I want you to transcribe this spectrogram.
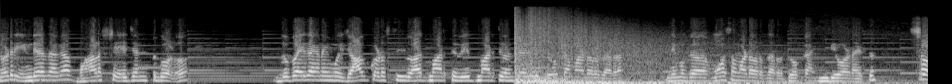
ನೋಡ್ರಿ ಇಂಡಿಯಾದಾಗ ಬಹಳಷ್ಟು ಏಜೆಂಟ್ಗಳು ದುಬೈದಾಗ ನಿಮ್ಗೆ ಜಾಬ್ ಕೊಡಿಸ್ತೀವಿ, ಅದ್ ಮಾಡ್ತೀವಿ, ಇದ್ ಮಾಡ್ತೀವಿ ಅಂತ ಹೇಳಿ ಧೋಕಾ ಮಾಡೋರ್ದಾರ. ನಿಮ್ಗ ಮೋಸ ಮಾಡೋರ್ದಾರ, ಧೋಕಾ ಹಿಂದಿ ವರ್ಡ್ ಆಯ್ತು. ಸೊ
